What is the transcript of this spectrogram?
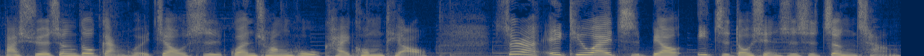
把学生都赶回教室，关窗户，开空调。虽然 AQI 指标一直都显示是正常，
